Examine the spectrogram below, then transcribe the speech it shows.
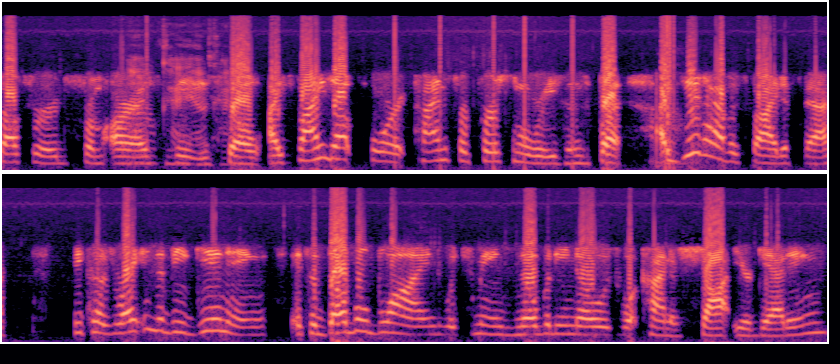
suffered from RSV. Okay. So I signed up for it kind of for personal reasons, but I did have a side effect because right in the beginning it's a double blind, which means nobody knows what kind of shot you're getting.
